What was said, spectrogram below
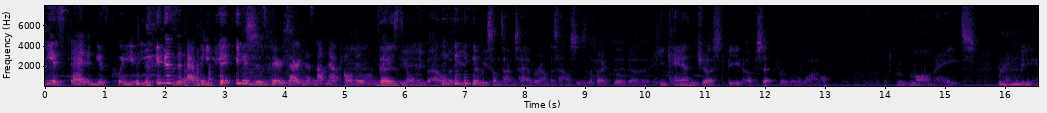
He is fed and he is clean. he is happy. He's just very tired and has not napped all day long. That is the only battle that we that we sometimes have around this house is the fact that uh, he can just be upset for a little while. Mom hates for him to be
